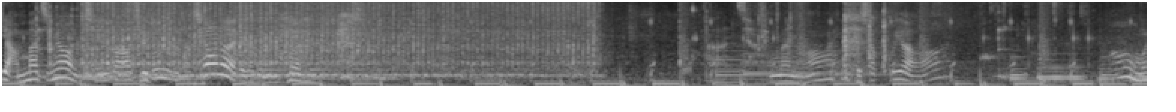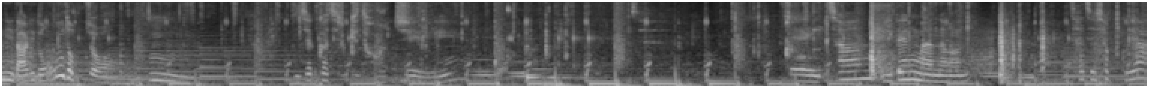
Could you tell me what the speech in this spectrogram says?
이게 안 맞으면 제가 제 돈으로 다 채워넣어야 되거든요. 아, 자, 100만 원 확인되셨고요. 아, 어머니 날이 너무 덥죠? 음, 언제까지 이렇게 더울지. 네, 2,200만 원 찾으셨고요.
